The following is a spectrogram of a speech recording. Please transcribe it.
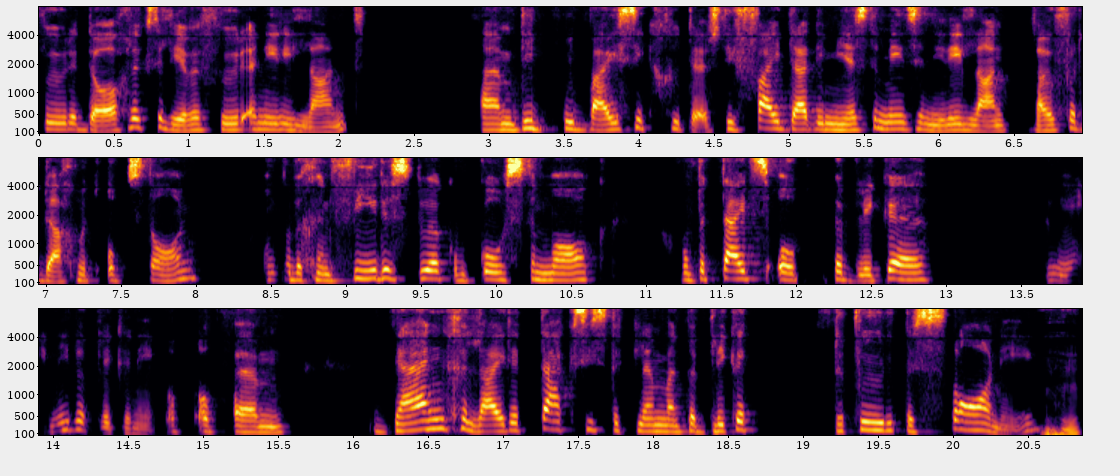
voer, 'n daaglikse lewe voer in hierdie land. Um die die basic goederes, die feit dat die meeste mense in hierdie land wou vir dag moet opstaan om te begin vure stook, om kos te maak, om betyds op publieke nee, nie publieke nie, op op um ganggeleide taksies te klim want publieke vervoer bestaan nie. Mm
